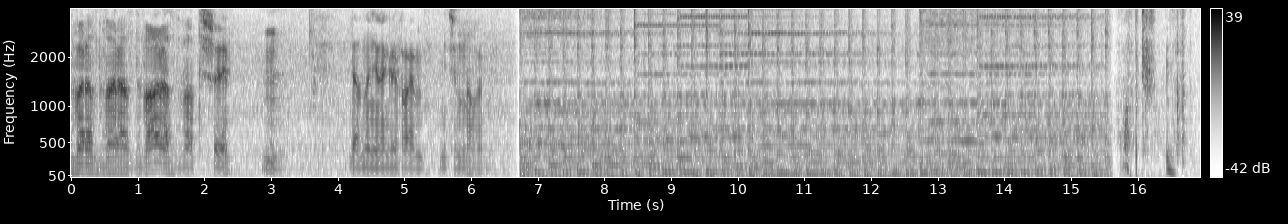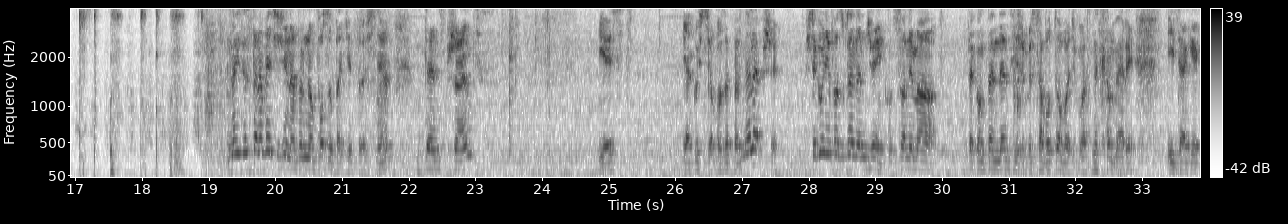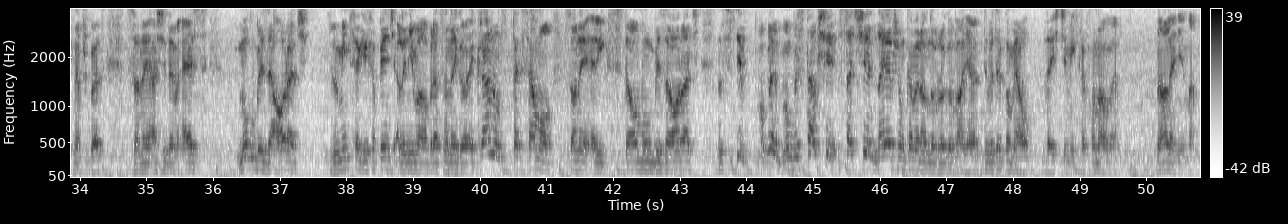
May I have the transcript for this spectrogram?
dwa, raz, dwa, raz, dwa, raz, dwa, trzy. Hmm. Dawno nie nagrywałem niczym nowym. No i zastanawiacie się na pewno po co takie coś, nie? Ten sprzęt jest jakościowo zapewne lepszy. Szczególnie pod względem dźwięku. Sony ma taką tendencję, żeby sabotować własne kamery i tak jak na przykład Sony A7S mógłby zaorać Lumixa GH5, ale nie ma obracanego ekranu. Tak samo Sony RX100 mógłby zaorać. W zasadzie w ogóle mógłby stał się, stać się najlepszą kamerą do vlogowania, gdyby tylko miał wejście mikrofonowe. No ale nie ma.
